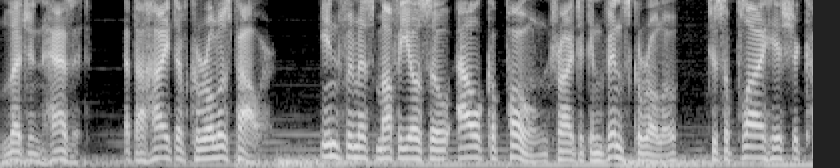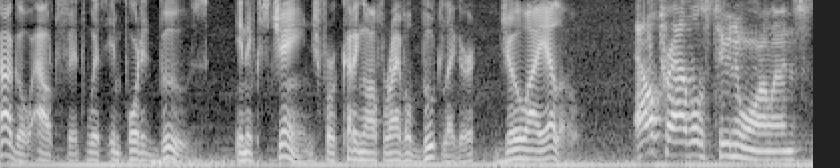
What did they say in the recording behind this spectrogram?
Legend has it, at the height of Carollo's power, infamous mafioso Al Capone tried to convince Carollo to supply his Chicago outfit with imported booze in exchange for cutting off rival bootlegger Joe Aiello. Al travels to New Orleans.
